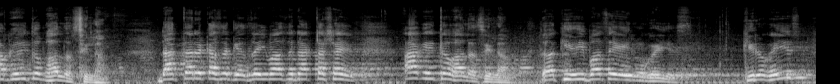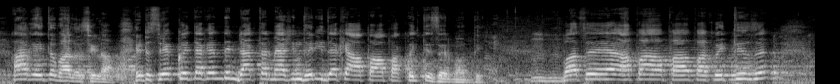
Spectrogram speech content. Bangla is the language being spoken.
আগেই তো ভালো ছিলাম। ডাক্তারের কাছে গেছে এই বাসে ডাক্তার সাহেব, আগেই তো ভালো ছিলাম। তা কি এই বাসে এই রোগ হয়েছে কী রোগ হয়েছে আগেই তো ভালো ছিলাম। একটু চেক করে দেখেন দিন, ডাক্তার মেশিন ধরি দেখে আপা আপা করতেছে এর মধ্যে। বাসে আপা আপা আপা করতেছে।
